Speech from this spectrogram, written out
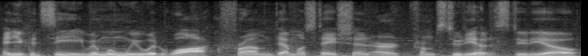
And you could see even when we would walk from demo station or from studio to studio,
